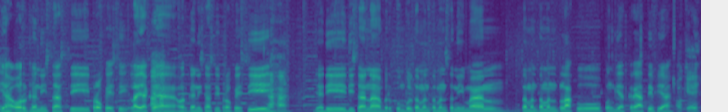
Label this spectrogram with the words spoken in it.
ya organisasi profesi, layaknya organisasi profesi. Aha. Jadi di sana berkumpul teman-teman seniman, teman-teman pelaku penggiat kreatif ya, Oke.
